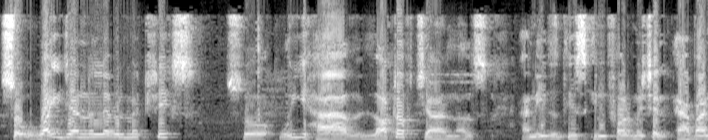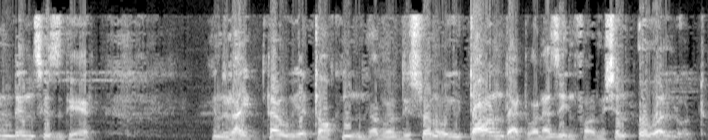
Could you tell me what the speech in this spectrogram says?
So why journal level metrics? So we have lot of journals and is this information abundance is there? And right now we are talking about this one or you term that one as information overload.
